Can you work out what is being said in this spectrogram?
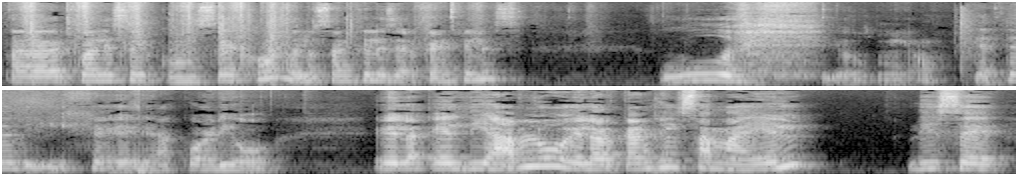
para ver cuál es el consejo de los ángeles y arcángeles. Uy, Dios mío, ¿qué te dije, Acuario? El, diablo, el arcángel Samael, dice,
